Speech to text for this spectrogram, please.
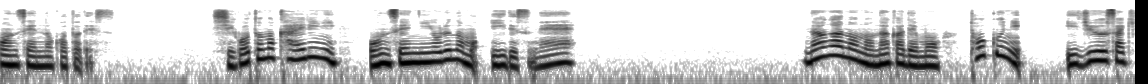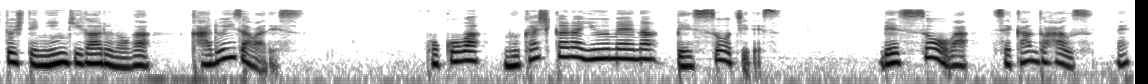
温泉のことです。仕事の帰りに温泉に寄るのもいいですね。長野の中でも特に移住先として人気があるのが軽井沢です。ここは昔から有名な別荘地です。別荘はセカンドハウスね。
